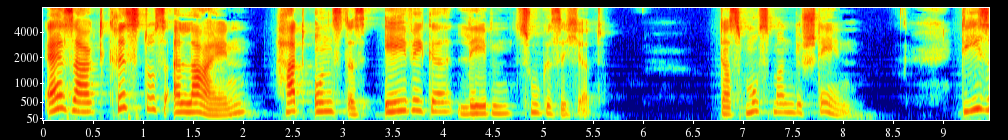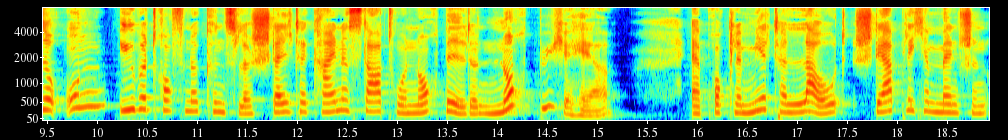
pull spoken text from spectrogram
Er sagt, Christus allein hat uns das ewige Leben zugesichert. Das muss man gestehen. Diese unübertroffene Künstler stellte keine Statuen noch Bilder noch Bücher her. Er proklamierte laut, sterbliche Menschen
